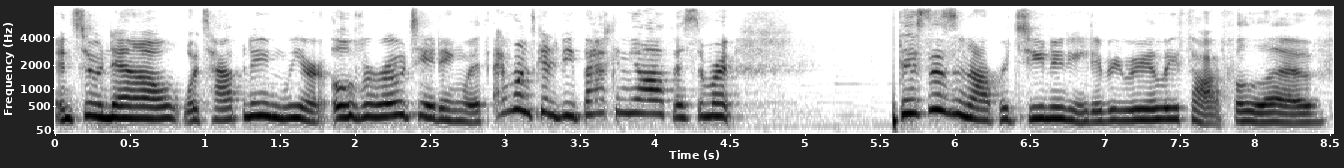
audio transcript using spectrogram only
and so now what's happening we are over rotating with everyone's going to be back in the office and we're this is an opportunity to be really thoughtful of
